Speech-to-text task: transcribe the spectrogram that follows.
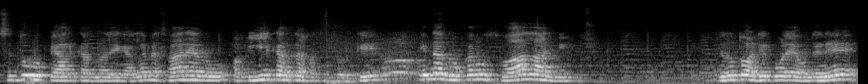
ਸਿੱਧੂ ਨੂੰ ਪਿਆਰ ਕਰਨ ਵਾਲੇ ਗੱਲ ਹੈ, ਮੈਂ ਸਾਰਿਆਂ ਨੂੰ ਅਪੀਲ ਕਰਦਾ ਹੱਥ ਜੋੜ ਕੇ, ਇਹਨਾਂ ਲੋਕਾਂ ਨੂੰ ਸਵਾਲ ਲਾਜ਼ਮੀ ਪੁੱਛੋ। ਜਦੋਂ ਤੁਹਾਡੇ ਕੋਲੇ ਆਉਂਦੇ ਨੇ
